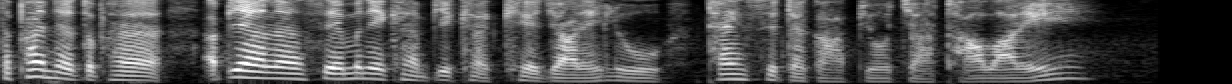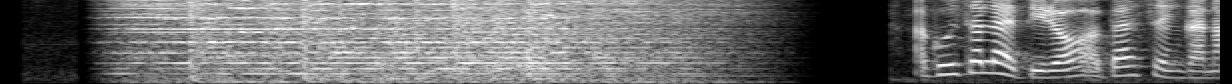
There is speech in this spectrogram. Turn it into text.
တစ်ဖက်နဲ့တစ်ဖက်အပြန်အလှန်10မိနစ်ခန့်ပြစ်ခတ်ခဲ့ကြတယ်လို့ထိုင်းစစ်တပ်ကပြောကြားထားပါတယ်။ အခုဆက်လက်ပြီးတော့အပတ်စဉ်ကဏ္ဍ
